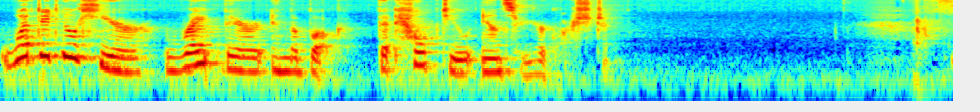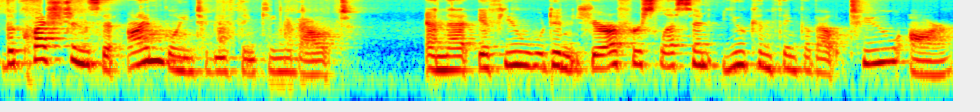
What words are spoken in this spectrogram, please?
What did you hear right there in the book that helped you answer your question? The questions that I'm going to be thinking about, and that if you didn't hear our first lesson, you can think about two are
